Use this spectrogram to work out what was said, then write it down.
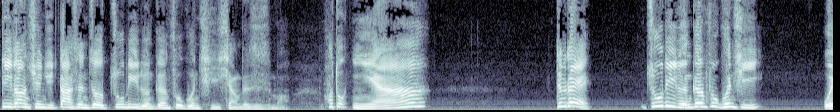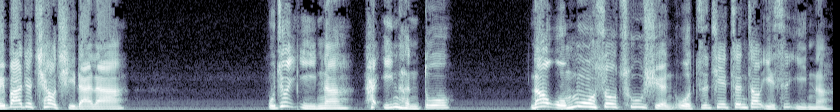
地方选举大胜之后，朱立伦跟傅昆奇想的是什么？好多呀，对不对？朱立伦跟傅昆奇尾巴就翘起来了，我就赢啊，还赢很多。然后我没收初选，我直接征召也是赢啊。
